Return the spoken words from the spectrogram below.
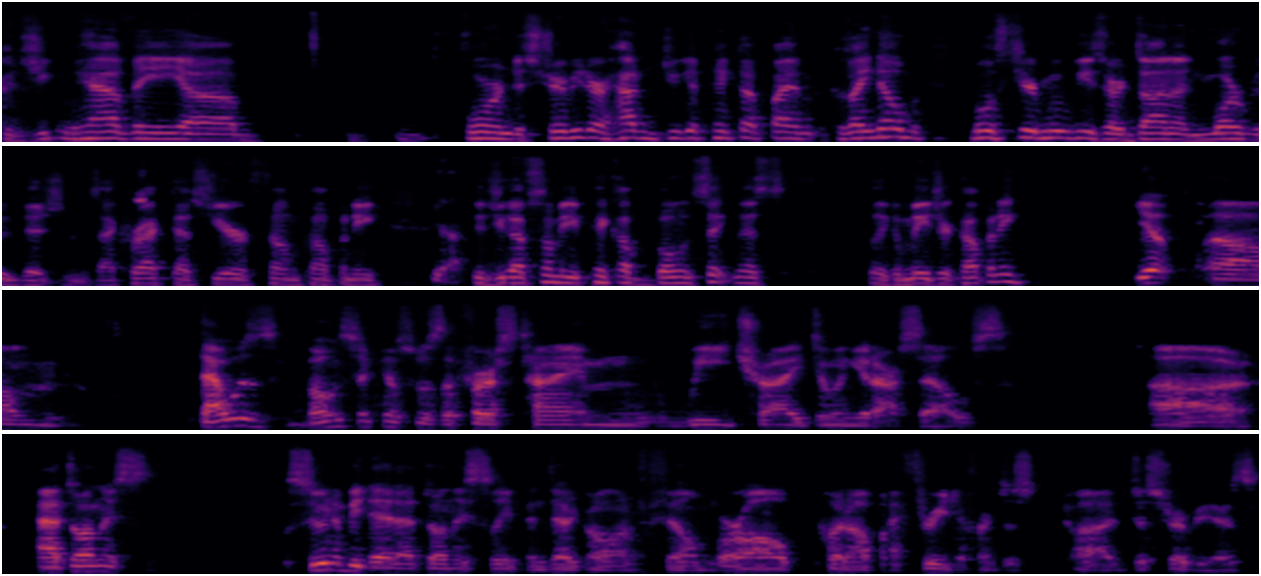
Did you have a uh, foreign distributor? How did you get picked up by? Because I know most of your movies are done on Morbid Vision. Is that correct? That's your film company. Yeah. Did you have somebody pick up Bone Sickness, like a major company? Yep. Um, that was Bone Sickness was the first time we tried doing it ourselves uh, at They Soon to Be Dead, At They Sleep, and Dead Girl on Film were all put out by three different dis- uh, distributors.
